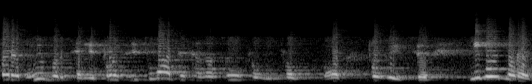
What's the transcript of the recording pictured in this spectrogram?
перед виборцями прозвітуватися за свою пози- пози- позицію. І виборець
